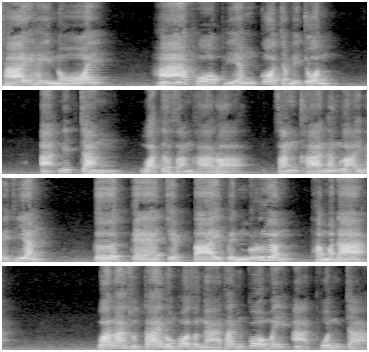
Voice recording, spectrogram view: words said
ใช้ให้น้อย หาพอเพียงก็จะไม่จนอนิจจังวัตสังขารา สังขารทั้งหลายไม่เที่ยง เกิดแก่เจ็บตายเป็นเรื่องธรรมดา วาระสุดท้ายหลวงพ่อสง่าท่านก็ไม่อาจพ้นจาก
